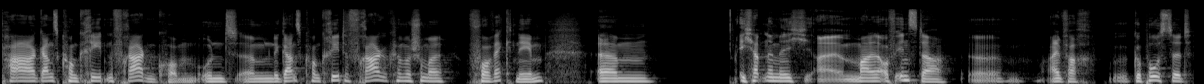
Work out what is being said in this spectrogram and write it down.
paar ganz konkreten Fragen kommen. Und ähm, eine ganz konkrete Frage können wir schon mal vorwegnehmen. Ähm, ich habe nämlich äh, mal auf Insta äh, einfach gepostet,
